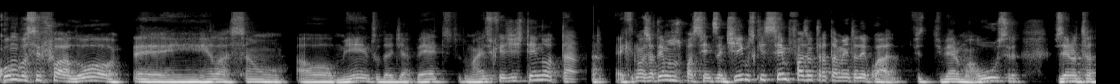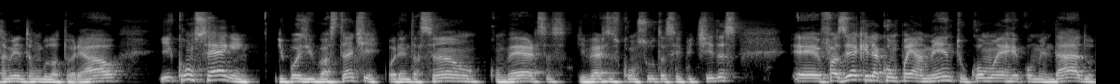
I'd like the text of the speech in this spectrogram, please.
Como você falou é, em relação ao aumento da diabetes e tudo mais, o que a gente tem notado é que nós já temos os pacientes antigos que sempre fazem o tratamento adequado. Tiveram uma úlcera, fizeram o tratamento ambulatorial e conseguem, depois de bastante orientação, conversas, diversas consultas repetidas, é, fazer aquele acompanhamento como é recomendado,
